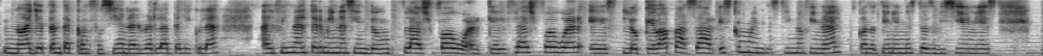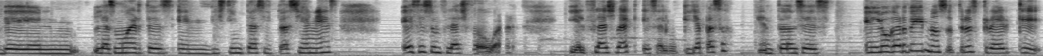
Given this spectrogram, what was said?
no haya tanta confusión al ver la película, al final termina siendo un flash forward, que el flash forward es lo que va a pasar, es como en Destino Final, cuando tienen estas visiones de las muertes en distintas situaciones, ese es un flash forward. Y el flashback es algo que ya pasó. Entonces, en lugar de nosotros creer que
